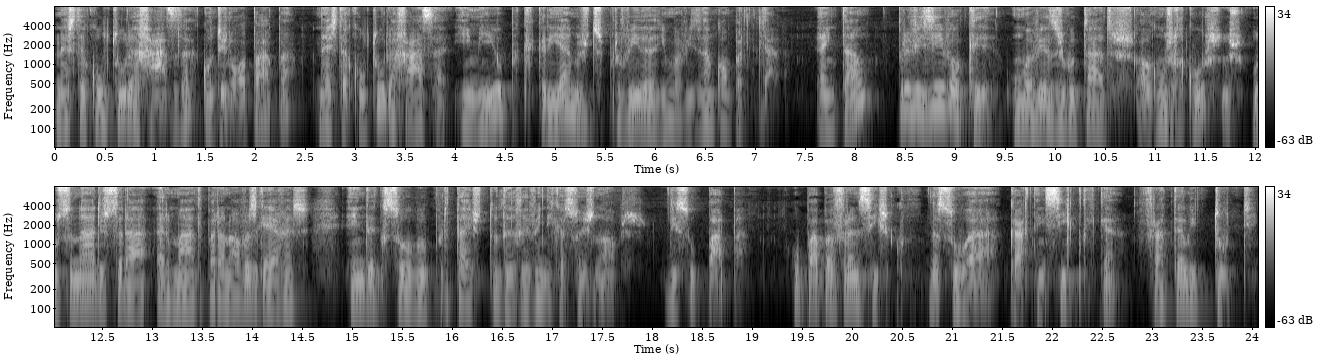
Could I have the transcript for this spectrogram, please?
Nesta cultura rasa, continua o Papa, nesta cultura rasa e míope que criamos desprovida de uma visão compartilhada. Então, Previsível que, uma vez esgotados alguns recursos, o cenário será armado para novas guerras, ainda que sob o pretexto de reivindicações nobres, disse o Papa. O Papa Francisco, na sua carta encíclica Fratelli Tutti,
